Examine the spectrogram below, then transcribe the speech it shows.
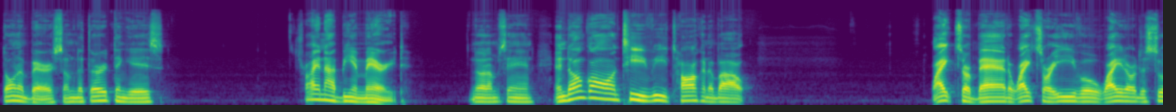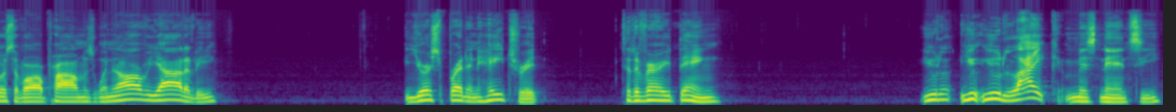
don't embarrass them. The third thing is try not being married. You know what I'm saying? And don't go on TV talking about whites are bad, whites are evil, white are the source of all problems, when in all reality, you're spreading hatred to the very thing you you you like Miss Nancy,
